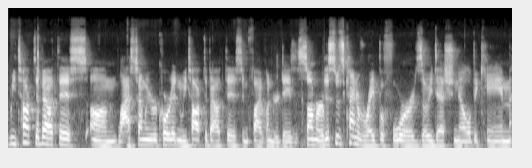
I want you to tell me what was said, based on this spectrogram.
we talked about this um, last time we recorded, and we talked about this in 500 Days of Summer. This was kind of right before Zooey Deschanel became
